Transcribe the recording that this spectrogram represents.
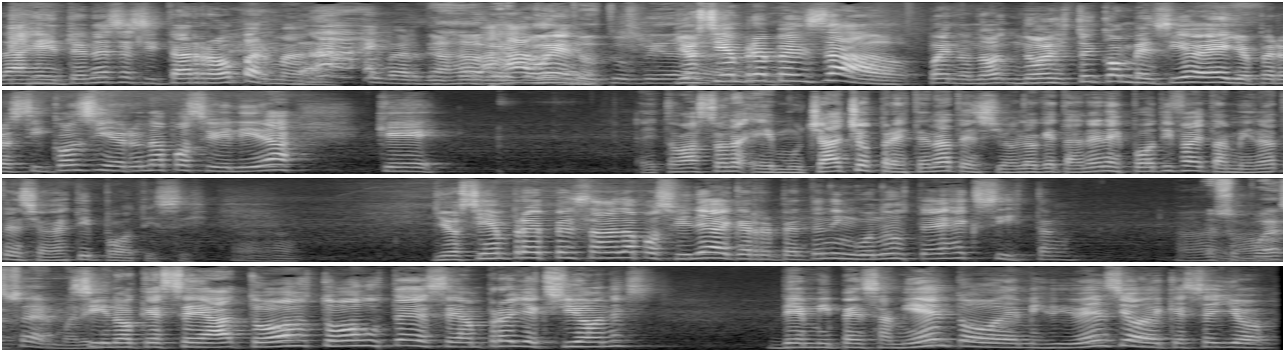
La gente necesita ropa, hermano. Ay, maldito. Ajá, pero Ah, ¿cuál es bueno. Yo siempre he pensado, bueno, no, no estoy convencido de ello, pero sí considero una posibilidad que. Esto va a sonar. Eh, muchachos, presten atención. Lo que están en Spotify, también atención a esta hipótesis. Yo siempre he pensado en la posibilidad de que de repente ninguno de ustedes existan, Ah, Eso no. puede ser, marico. sino que sea, todos, todos ustedes sean proyecciones de mi pensamiento o de mis vivencias o de qué sé yo.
